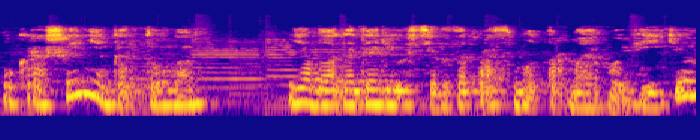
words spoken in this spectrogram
Украшение готово. Я благодарю всех за просмотр моего видео.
